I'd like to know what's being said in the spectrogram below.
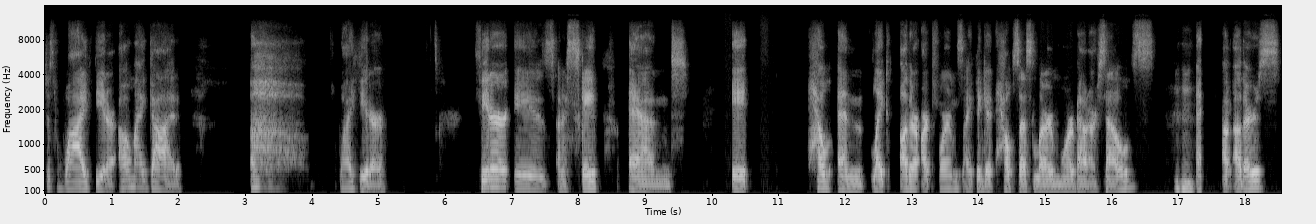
Just why theater? Oh my God. Oh, why theater? Theater is an escape and it help and like other art forms, I think it helps us learn more about ourselves, Mhm. about others.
